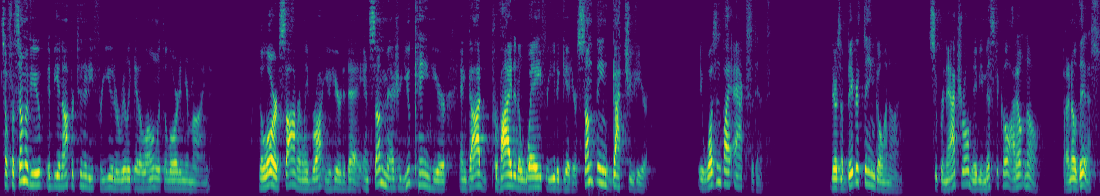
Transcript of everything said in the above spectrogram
so, for some of you, it'd be an opportunity for you to really get alone with the Lord in your mind. The Lord sovereignly brought you here today. In some measure, you came here and God provided a way for you to get here. Something got you here. It wasn't by accident. There's a bigger thing going on. supernatural, maybe mystical, I don't know. But I know this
